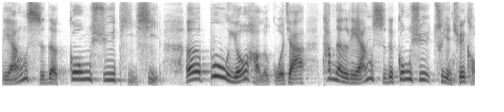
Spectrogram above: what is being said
粮食的供需体系，而不友好的国家，他们的粮食的供需出现缺口，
